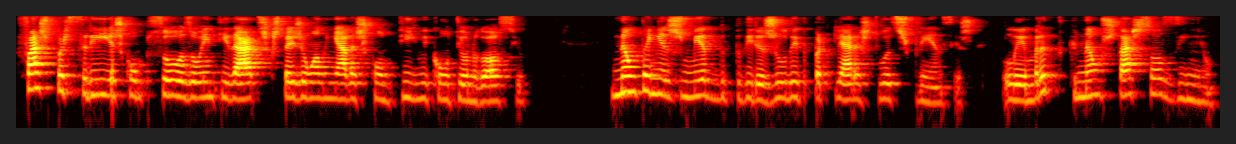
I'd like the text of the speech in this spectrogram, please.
Faz parcerias com pessoas ou entidades que estejam alinhadas contigo e com o teu negócio. Não tenhas medo de pedir ajuda e de partilhar as tuas experiências. Lembra-te que não estás sozinho.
